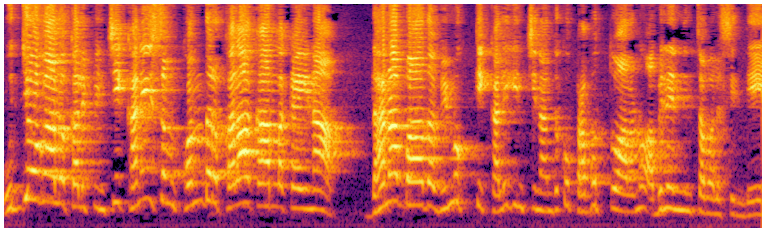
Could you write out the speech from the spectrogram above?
ఉద్యోగాలు కల్పించి కనీసం కొందరు కళాకారులకైనా ధన బాధ విముక్తి కలిగించినందుకు ప్రభుత్వాలను అభినందించవలసిందే.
